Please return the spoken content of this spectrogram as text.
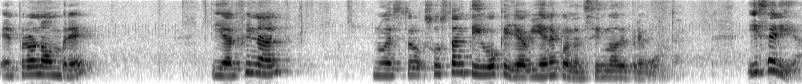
el pronombre y al final nuestro sustantivo que ya viene con el signo de pregunta. Y sería,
